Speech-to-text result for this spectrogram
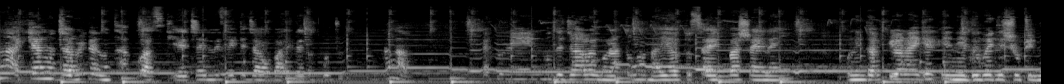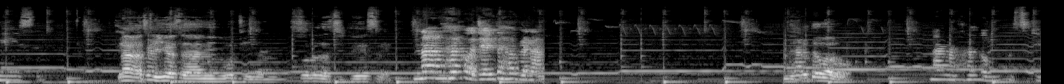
না কেন যাবে কেন? থাকো আজকে চাইলে থেকে যাও বাইরে তো প্রচুর ঠান্ডা। এখন এর মধ্যে যাওয়া লাগবে না তোমার ভাইয়া তো সাইড বাসায় নাই। উনি তার প্রিয় নায়িকাকে নিয়ে দুবাইতে শুটিং নিয়ে গেছে না ঠিক আছে আমি উঠি আমি চলে যাচ্ছি ঠিক আছে। না থাকো যাইতে হবে না। আমি যেতে পারব? না না থাকো আজকে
